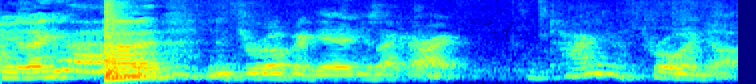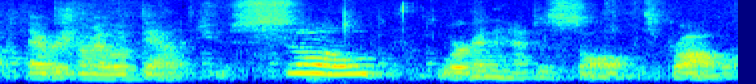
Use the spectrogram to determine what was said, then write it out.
he's like, ah, and threw up again. He's like, "All right, tired of throwing up every time I look down at you. So we're gonna have to solve this problem."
